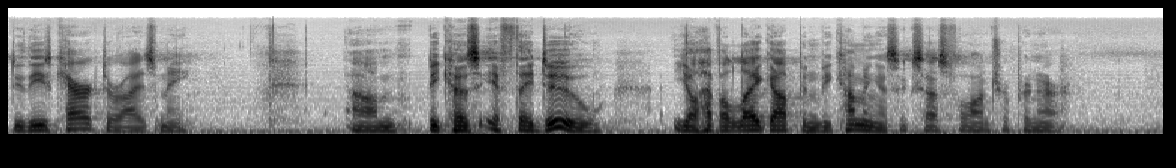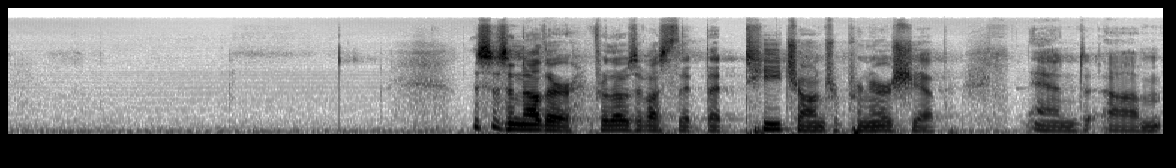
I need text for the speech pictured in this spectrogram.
Do these characterize me? Um, because if they do, you'll have a leg up in becoming a successful entrepreneur. This is another, for those of us that, that teach entrepreneurship and um,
